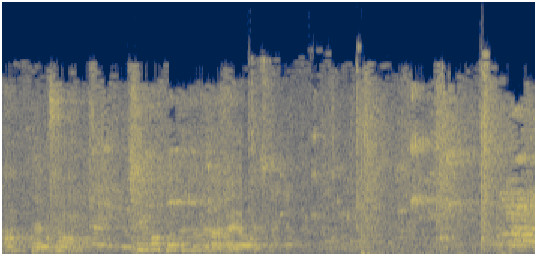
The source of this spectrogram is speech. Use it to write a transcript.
황도성 7번 코드 출전하세요. Let's go!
